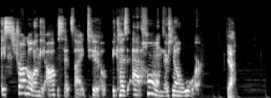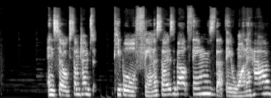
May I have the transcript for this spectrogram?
they struggle on the opposite side too because at home there's no war. Yeah. And so sometimes people fantasize about things that they want to have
